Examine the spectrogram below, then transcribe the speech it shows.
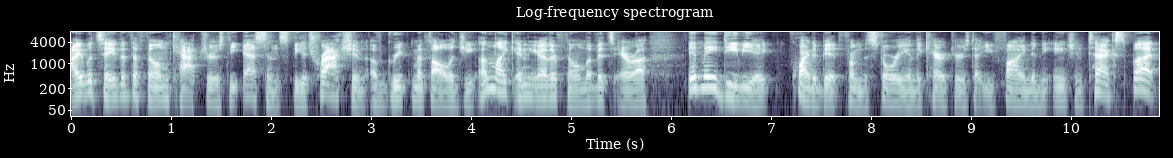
I would say that the film captures the essence, the attraction of Greek mythology, unlike any other film of its era. It may deviate quite a bit from the story and the characters that you find in the ancient texts, but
